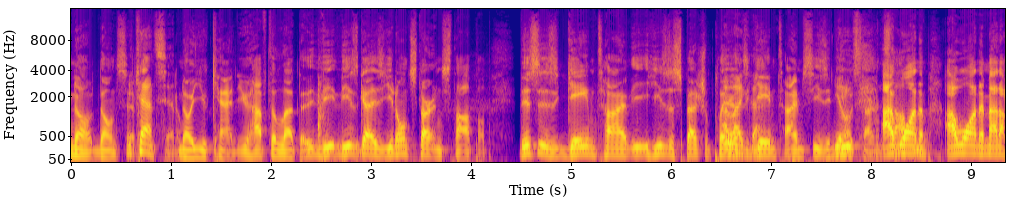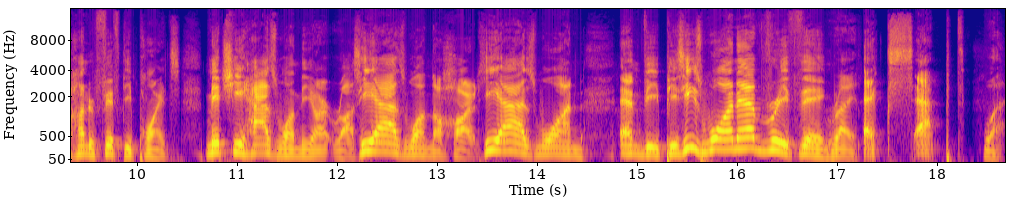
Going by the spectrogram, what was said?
No, don't sit. You sit. can't sit him. No, you can't. You have to let the, the, these guys. You don't start and stop them. This is game time. He's a special player. like it's a that. game time season. You don't start and I want him. him. I want him at 150 points. Mitch, he has won the Art Ross. He has won the Heart. He has won MVPs. He's won everything. Right. Except What?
